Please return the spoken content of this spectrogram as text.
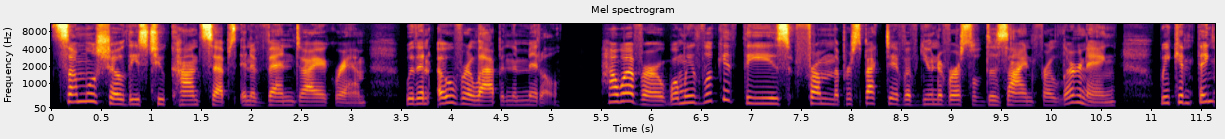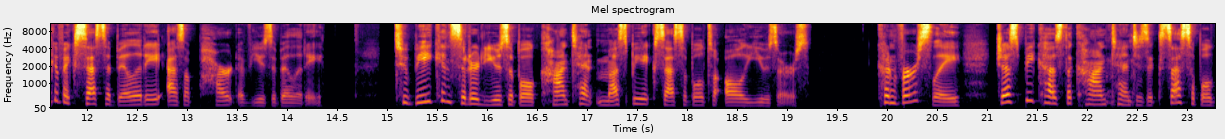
Some will show these two concepts in a Venn diagram with an overlap in the middle. However, when we look at these from the perspective of universal design for learning, we can think of accessibility as a part of usability. To be considered usable, content must be accessible to all users. Conversely, just because the content is accessible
